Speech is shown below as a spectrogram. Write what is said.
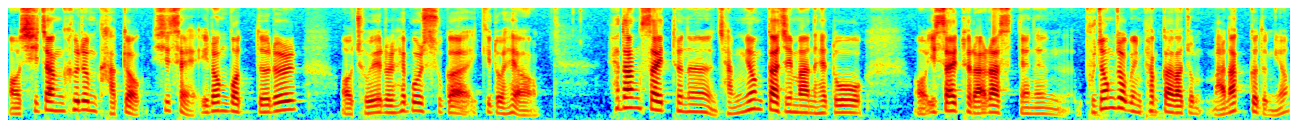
어, 시장 흐름 가격, 시세 이런 것들을 어, 조회를 해볼 수가 있기도 해요. 해당 사이트는 작년까지만 해도 어, 이 사이트를 알았을 때는 부정적인 평가가 좀 많았거든요.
